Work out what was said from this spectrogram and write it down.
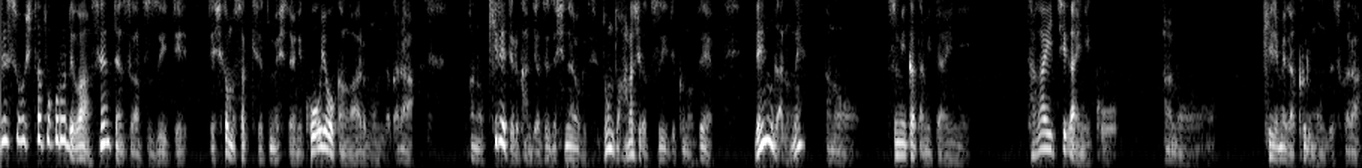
レスをしたところでは、センテンスが続いてで、しかもさっき説明したように高揚感があるもんだから、あの切れてる感じは全然しないわけですよ。どんどん話が続いていくので、レンガのね、あの積み方みたいに、互い違いにこう、あの切れ目が来るもんですから、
